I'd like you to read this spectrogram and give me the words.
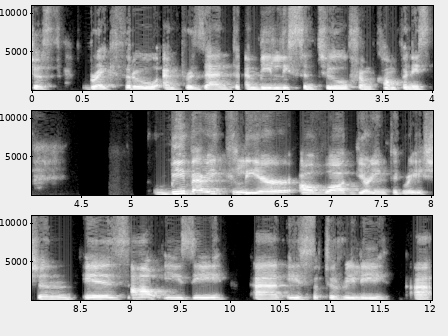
just break through and present and be listened to from companies. Be very clear of what your integration is, how easy and is to really uh,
